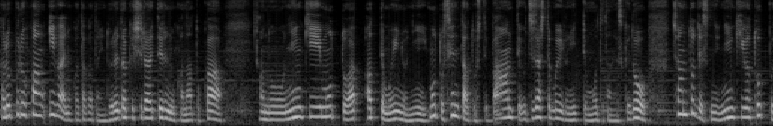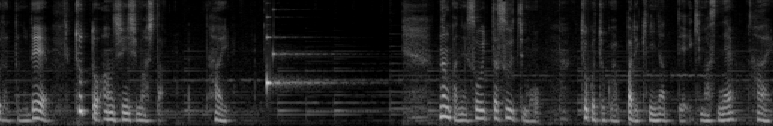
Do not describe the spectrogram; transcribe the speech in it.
ハロプロファン以外の方々にどれだけ知られてるのかなとかあの人気もっとあってもいいのにもっとセンターとしてバーンって打ち出してもいいのにって思ってたんですけどちゃんとですね人気がトップだったのでちょっと安心しました。はいなんかねそういった数値もちょこちょこやっぱり気になっていきますね。はい、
